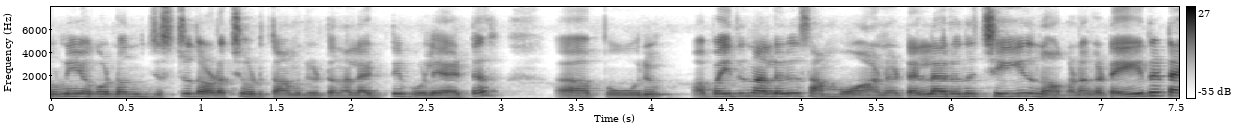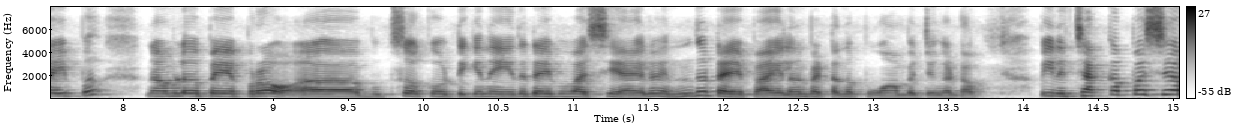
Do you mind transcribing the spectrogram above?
തുണിയോ കൊണ്ടൊന്ന് ജസ്റ്റ് തുടച്ച് കൊടുത്താൽ മതി കേട്ടോ. നല്ല അടിപൊളിയായിട്ട് പോരും. അപ്പോൾ ഇത് നല്ലൊരു സംഭവമാണ് കേട്ടോ. എല്ലാവരും ഒന്ന് ചെയ്ത് നോക്കണം കേട്ടോ. ഏത് ടൈപ്പ് നമ്മൾ പേപ്പറോ ബുക്സോ ഒക്കെ ഒട്ടിക്കുന്ന ഏത് ടൈപ്പ് പശയായാലും എന്ത് ടൈപ്പ് ആയാലും പെട്ടെന്ന് പോകാൻ പറ്റും കേട്ടോ. പിന്നെ ചക്കപ്പശ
